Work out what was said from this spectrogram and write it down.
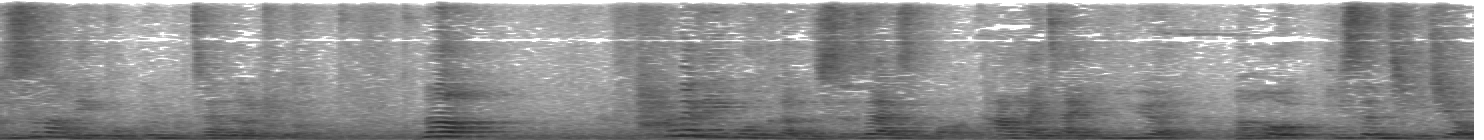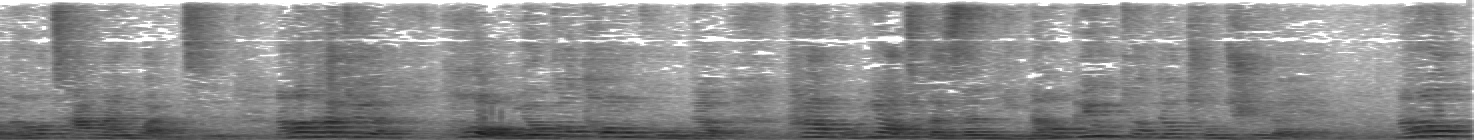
可是那灵魂并不在那里。那他的灵魂可能是在什么？他还在医院，然后医生急救，然后插满管子，然后他觉得哦，有够痛苦的，他不要这个身体，然后噗就就出去了耶。然后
